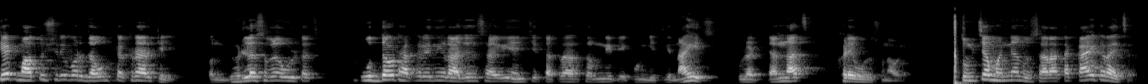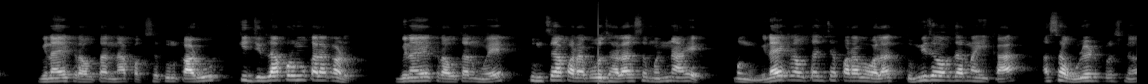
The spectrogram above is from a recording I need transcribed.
थेट मातोश्रीवर जाऊन तक्रार केली पण घडलं सगळं उलटच. उद्धव ठाकरेंनी राजन साळवी यांची तक्रार तर नीट ऐकून घेतली नाहीच उलट त्यांनाच खडे सुनावले. तुमच्या म्हणण्यानुसार आता काय करायचं? विनायक राऊतांना पक्षातून काढू की जिल्हा प्रमुखाला काढू? विनायक राऊतांमुळे तुमचा पराभव झाला असं म्हणणं आहे. मग विनायक राऊतांच्या पराभवाला तुम्ही जबाबदार नाही का? असा उलट प्रश्न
